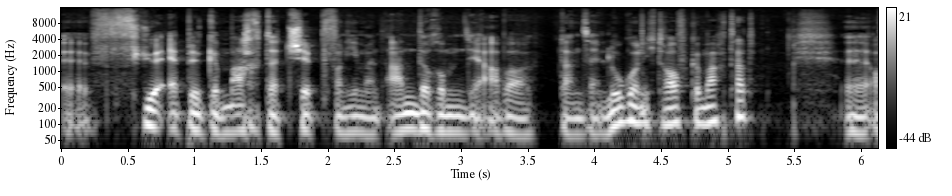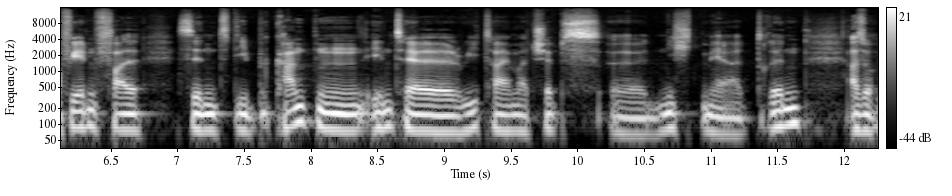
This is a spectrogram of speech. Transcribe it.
äh, für Apple gemachter Chip von jemand anderem, der aber dann sein Logo nicht drauf gemacht hat. Äh, auf jeden Fall sind die bekannten Intel Retimer Chips äh, nicht mehr drin. Also,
